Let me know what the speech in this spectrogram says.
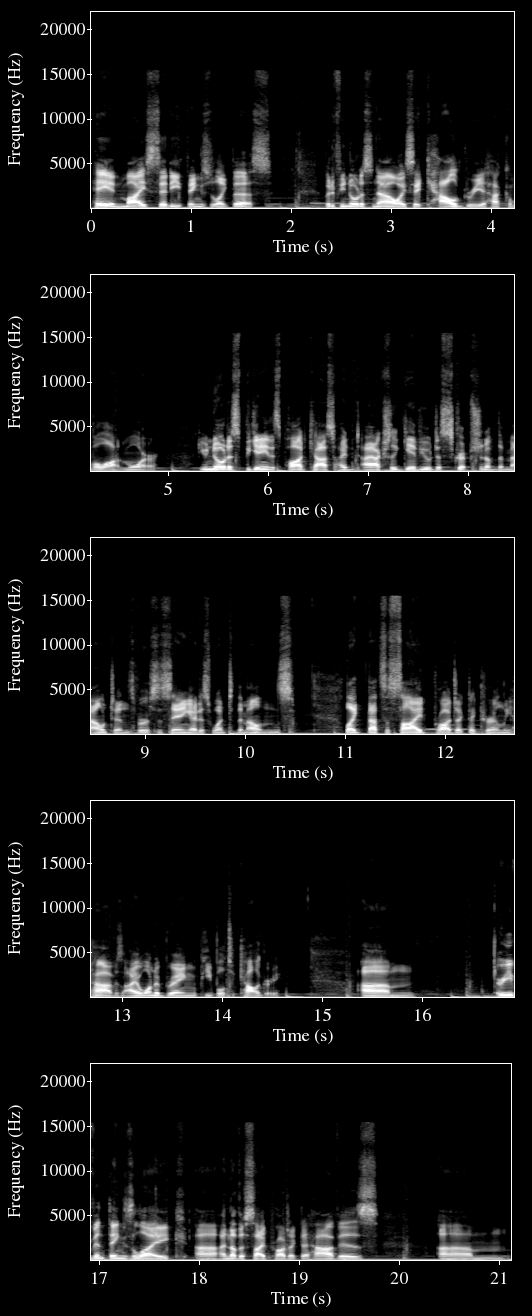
"Hey, in my city, things are like this," but if you notice now, I say Calgary a heck of a lot more you notice beginning of this podcast, I, I actually gave you a description of the mountains versus saying I just went to the mountains. Like that's a side project I currently have is I want to bring people to Calgary. Um, or even things like uh, another side project I have is um,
